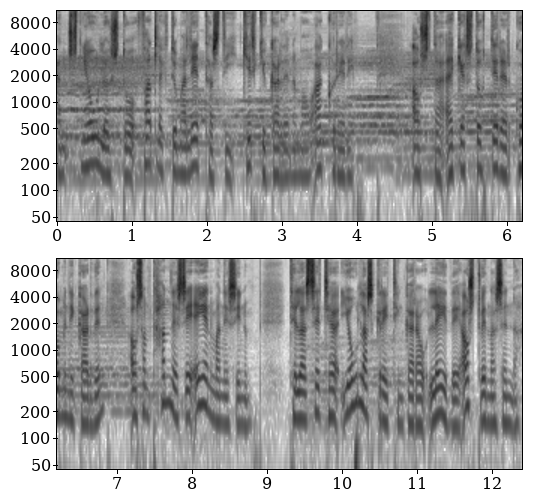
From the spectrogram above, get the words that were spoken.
en snjólaust og fallegt um að letast í kirkjugarðinum á Akureyri. Ásta Eggersdóttir er komin í garðin á samt Hannesi eiginmanni sínum til að setja jólaskreitingar á leiði ástvinna sinna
